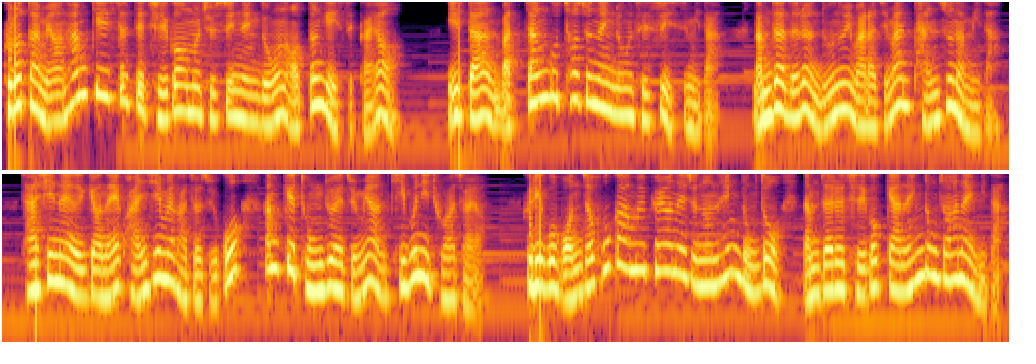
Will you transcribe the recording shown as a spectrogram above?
그렇다면 함께 있을 때 즐거움을 줄 수 있는 행동은 어떤 게 있을까요? 일단 맞장구 쳐주는 행동을 들 수 있습니다. 남자들은 누누이 말하지만 단순합니다. 자신의 의견에 관심을 가져주고 함께 동조해주면 기분이 좋아져요. 그리고 먼저 호감을 표현해주는 행동도 남자를 즐겁게 하는 행동 중 하나입니다.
